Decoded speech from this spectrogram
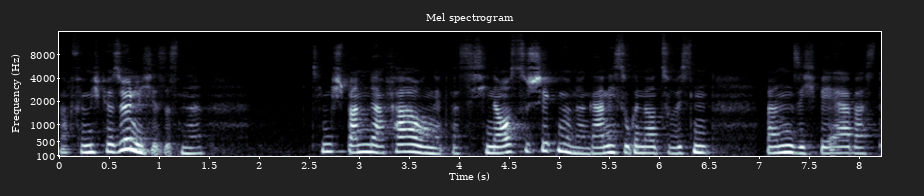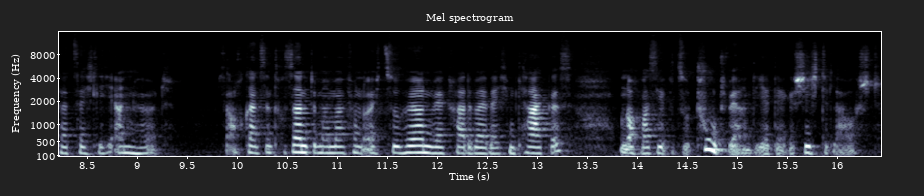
Auch für mich persönlich ist es eine ziemlich spannende Erfahrung, etwas hinauszuschicken und dann gar nicht so genau zu wissen, wann sich wer was tatsächlich anhört. Ist auch ganz interessant, immer mal von euch zu hören, wer gerade bei welchem Tag ist und auch was ihr so tut, während ihr der Geschichte lauscht.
